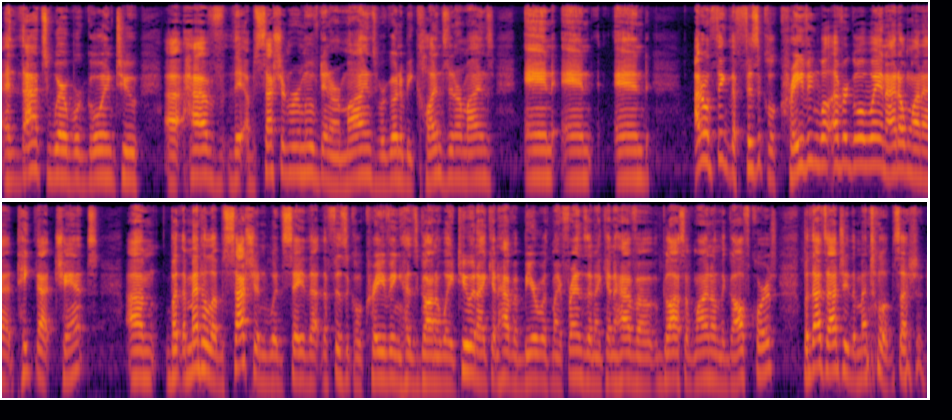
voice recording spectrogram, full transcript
And that's where we're going to uh, have the obsession removed in our minds. We're going to be cleansed in our minds and and and I don't think the physical craving will ever go away, and I don't want to take that chance. Um, but the mental obsession would say that the physical craving has gone away too, and I can have a beer with my friends and I can have a glass of wine on the golf course. But that's actually the mental obsession.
